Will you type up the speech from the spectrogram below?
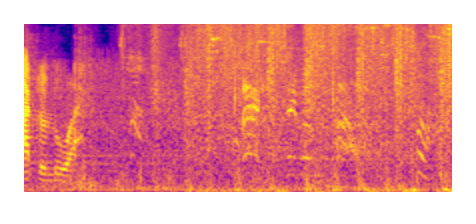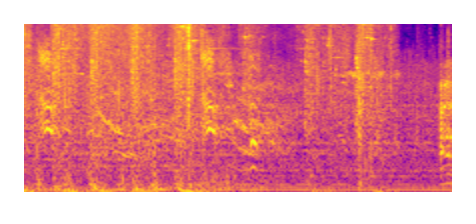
าดรัว Maximum power. ๆอ่า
